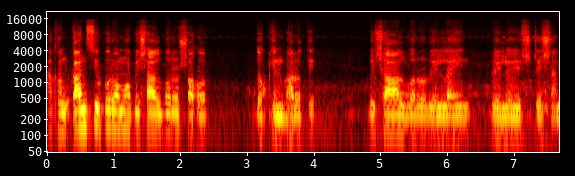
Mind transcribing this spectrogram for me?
এখন কাঞ্চিপুরমও বিশাল বড় শহর দক্ষিণ ভারতে। বিশাল বড় রেল লাইন, রেলওয়ে স্টেশন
